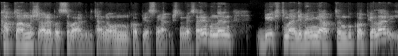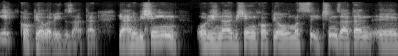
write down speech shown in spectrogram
kaplanmış arabası vardı bir tane onun kopyasını yapmıştım vesaire. Bunların büyük ihtimalle benim yaptığım bu kopyalar ilk kopyalarıydı zaten. Yani bir şeyin orijinal bir şeyin kopya olması için zaten e,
